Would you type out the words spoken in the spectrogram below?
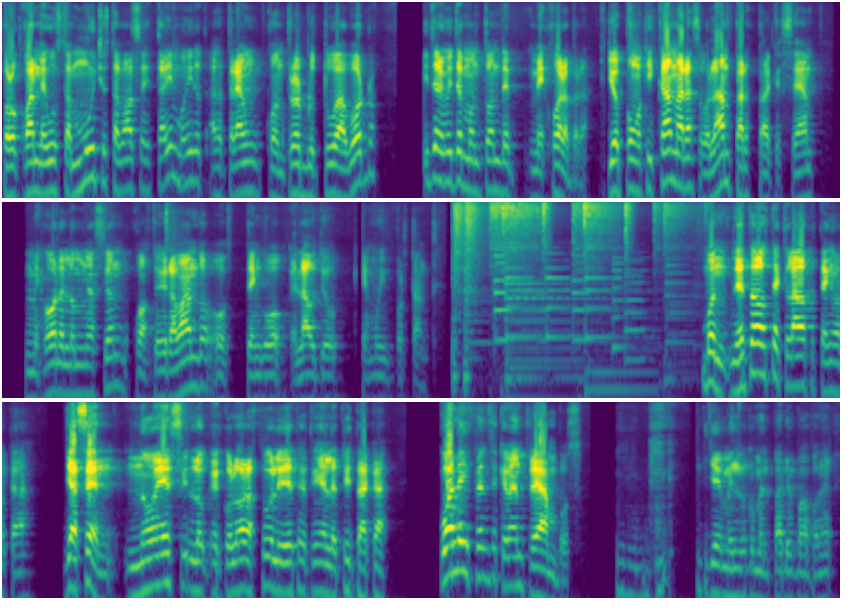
por lo cual me gusta mucho esta base, está bien bonito, trae un control Bluetooth a bordo y te permite un montón de mejoras, ¿verdad? Yo pongo aquí cámaras o lámparas para que sean mejor la iluminación cuando estoy grabando o tengo el audio que es muy importante. Bueno, de todos los teclados que tengo acá, ya sé, no es lo, el color azul y este que tiene letrita acá. ¿Cuál es la diferencia que ve entre ambos? Llévenme en los comentarios para poner.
